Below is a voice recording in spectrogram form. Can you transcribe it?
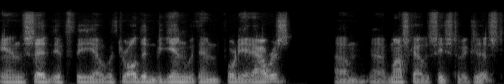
and said if the uh, withdrawal didn't begin within 48 hours, um, uh, Moscow would cease to exist.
